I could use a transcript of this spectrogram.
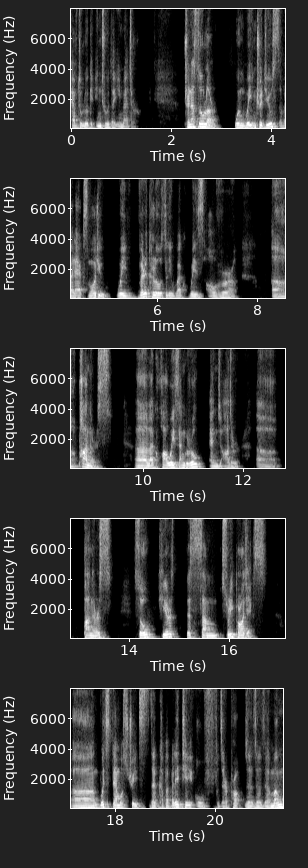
have to look into the inverter. Trina Solar, when we introduced the Vertex module, we very closely work with our uh, partners uh, like Huawei Sungrow and other uh, partners. So here, there's some three projects uh, which demonstrates the capability of the, the, the, the main,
